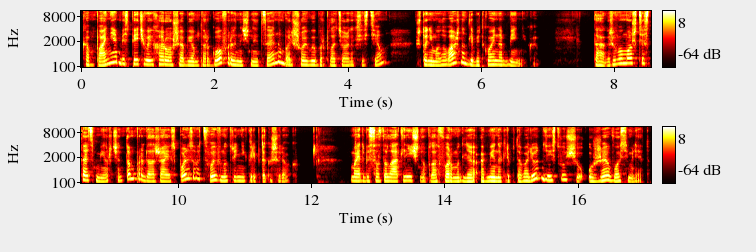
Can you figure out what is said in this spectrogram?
Компания обеспечивает хороший объем торгов, рыночные цены, большой выбор платежных систем, что немаловажно для биткоин-обменника. Также вы можете стать мерчантом, продолжая использовать свой внутренний криптокошелек. Мэдби создала отличную платформу для обмена криптовалют, действующую уже 8 лет.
